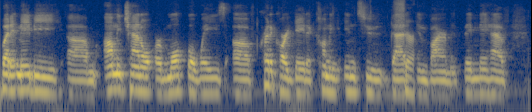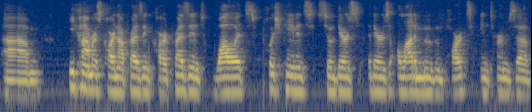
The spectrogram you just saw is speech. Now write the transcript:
but it may be um, omni-channel or multiple ways of credit card data coming into that sure. environment. They may have um, e-commerce, card not present, card present, wallets, push payments. So there's there's a lot of moving parts in terms of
